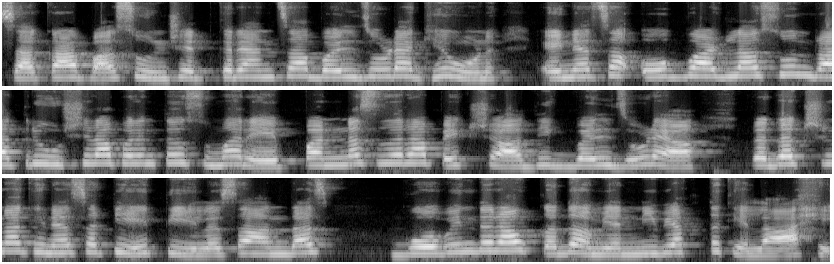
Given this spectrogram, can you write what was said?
सकाळपासून शेतकऱ्यांचा बैलजोड्या घेऊन येण्याचा ओघ वाढला असून रात्री उशिरापर्यंत सुमारे पन्नास हजारापेक्षा अधिक बैलजोड्या प्रदक्षिणा घेण्यासाठी येतील असा अंदाज गोविंदराव कदम यांनी व्यक्त केला आहे.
